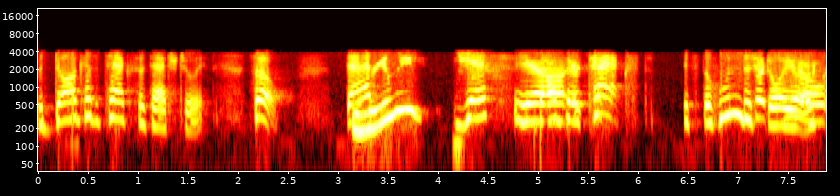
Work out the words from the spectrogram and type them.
the dog has a tax attached to it. So that's really? Yes, Yeah, dogs are it's- taxed. It's the But you Hundesteuer. know,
